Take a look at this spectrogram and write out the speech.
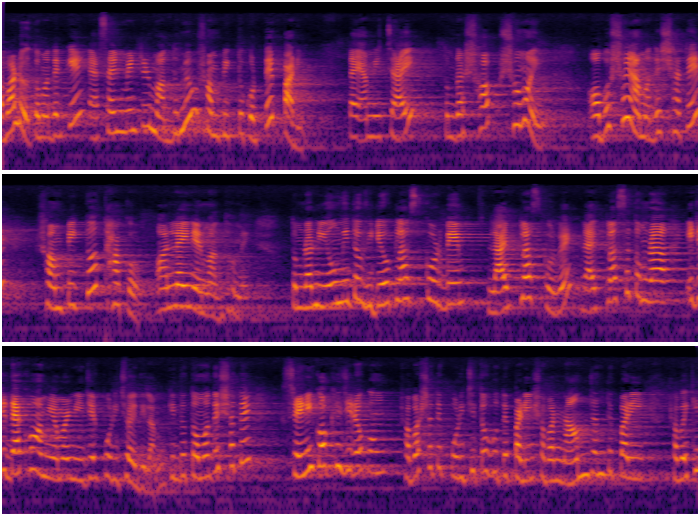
আবারও তোমাদেরকে অ্যাসাইনমেন্টের মাধ্যমেও সম্পৃক্ত করতে পারি। তাই আমি চাই তোমরা সব সময় অবশ্যই আমাদের সাথে সম্পৃক্ত থাকো অনলাইনের মাধ্যমে। তোমরা নিয়মিত ভিডিও ক্লাস করবে, লাইভ ক্লাস করবে। লাইভ ক্লাসে তোমরা, এই যে দেখো আমি আমার নিজের পরিচয় দিলাম, কিন্তু তোমাদের সাথে শ্রেণীকক্ষে যেরকম সবার সাথে পরিচিত হতে পারি, সবার নাম জানতে পারি, সবাইকে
